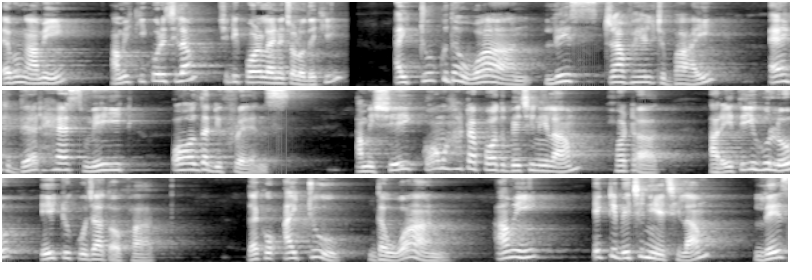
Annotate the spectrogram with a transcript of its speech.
এবং আমি আমি কি করেছিলাম? সেটি পরের লাইনে চলো দেখি। I took the one less travelled by and that has made all the difference আমি সেই কম হাঁটা পথ বেছে নিলাম হঠাৎ, আর এতেই হলো এইটুকু যা তফাত দেখো আই টু দ্য ওয়ান আমি একটি বেছে নিয়েছিলাম লেস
